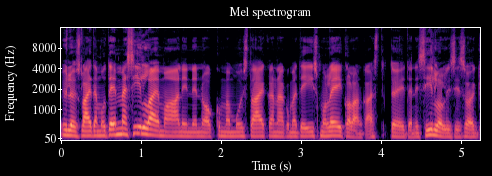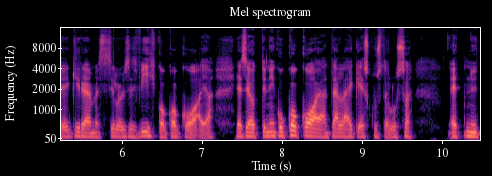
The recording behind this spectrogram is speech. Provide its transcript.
ylös laita, mutta en mä sillä maaninen ole, kun mä muistan aikanaan, kun mä tein Ismo Leikolan kanssa töitä, niin silloin oli siis oikein kirjaimesti, silloin oli siis vihko koko ajan. Ja se otti niin kuin koko ajan tällä keskustelussa, että nyt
